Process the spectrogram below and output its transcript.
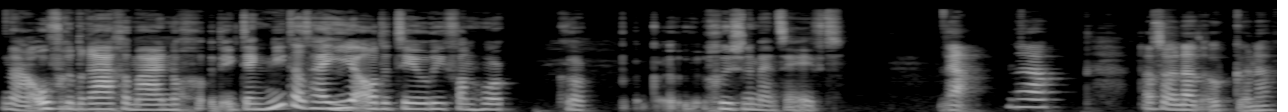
nou, overgedragen. Maar nog, ik denk niet dat hij Hm. hier al de theorie van hoorgruzelementen heeft. Ja, nou, dat zou inderdaad ook kunnen.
